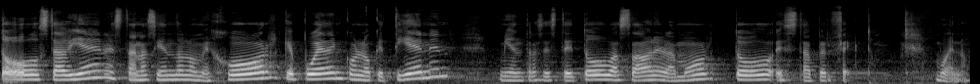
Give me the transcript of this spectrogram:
todo está bien, están haciendo lo mejor que pueden con lo que tienen mientras esté todo basado en el amor, todo está perfecto. Bueno,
